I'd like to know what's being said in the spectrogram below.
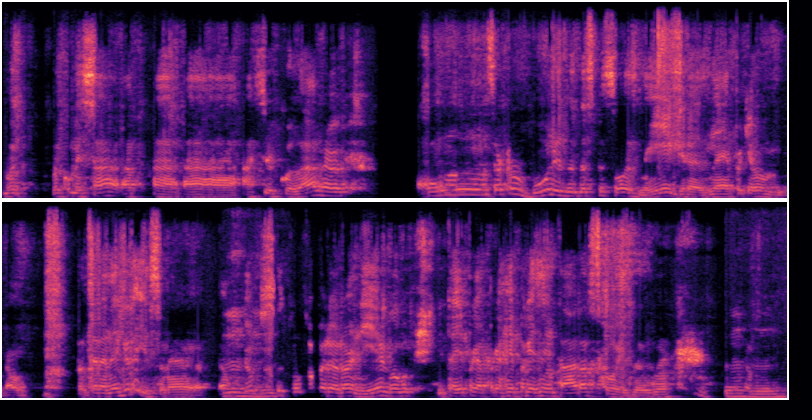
Vai começar a, a, a, a circular né? Com um certo orgulho das pessoas negras, né? Porque o, o Pantera Negra é isso, né? É um uhum. filme um super-herói negro e tá aí para representar as coisas, né? Uhum.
